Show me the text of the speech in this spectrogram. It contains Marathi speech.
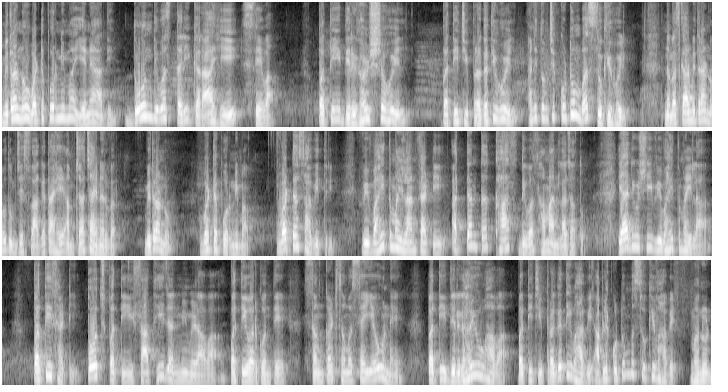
मित्रांनो वटपौर्णिमा येण्याआधी दोन दिवस तरी करा ही सेवा. पती दीर्घायुष्य होईल पतीची प्रगती होईल आणि तुमचे कुटुंब सुखी होईल. नमस्कार मित्रांनो तुमचे स्वागत आहे आमच्या चॅनलवर. मित्रांनो वटपौर्णिमा वट सावित्री विवाहित महिलांसाठी अत्यंत खास दिवस हा मानला जातो. या दिवशी विवाहित महिला पतीसाठी तोच पती साथी जन्मी मिळावा. पतीवर कोणते संकट समस्या येऊ नये पती दीर्घायू व्हावा पतीची प्रगती व्हावी आपले कुटुंब सुखी व्हावे म्हणून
